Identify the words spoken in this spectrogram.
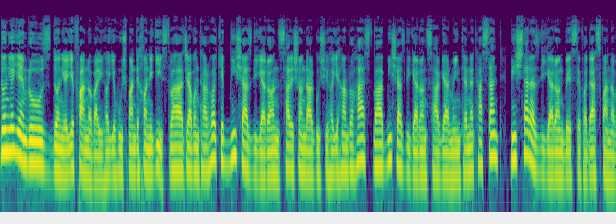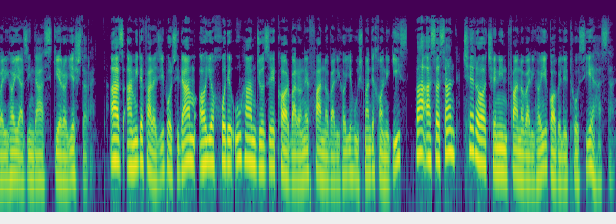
دنیای امروز دنیای فناوری های هوشمند خانگی است و جوانترها که بیش از دیگران سرشان در گوشی های همراه است و بیش از دیگران سرگرم اینترنت هستند بیشتر از دیگران به استفاده از فناوری های از این دست گرایش دارند. از امیر فرجی پرسیدم آیا خود او هم جزء کاربران فناوری های هوشمند خانگی است و اساساً چرا چنین فناوری های قابل توصیه هستند؟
